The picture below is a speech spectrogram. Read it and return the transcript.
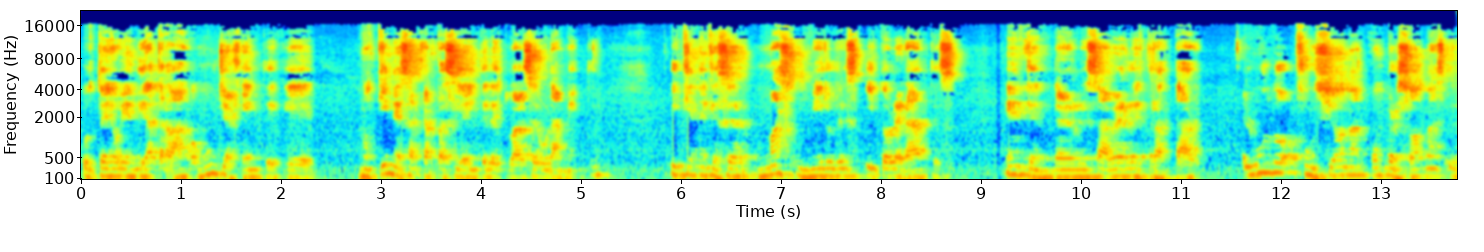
Ustedes hoy en día trabajan con mucha gente que no tiene esa capacidad intelectual seguramente y tienen que ser más humildes y tolerantes, entenderles, saberles tratar. El mundo funciona con personas y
